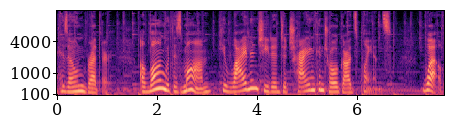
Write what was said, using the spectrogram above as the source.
his own brother. Along with his mom, he lied and cheated to try and control God's plans. Well,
